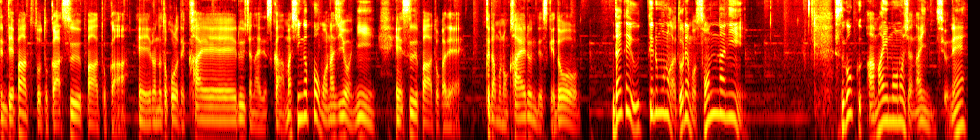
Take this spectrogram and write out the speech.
デパートとかスーパーとか、えーいろんなところで買えるじゃないですか、まあ、シンガポールも同じように、えースーパーとかで果物を買えるんですけど大体売ってるものがどれもそんなにすごく甘いものじゃないんですよね。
